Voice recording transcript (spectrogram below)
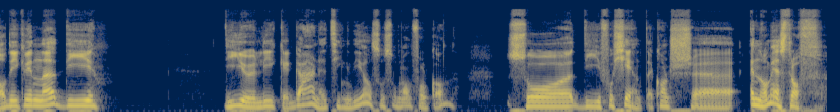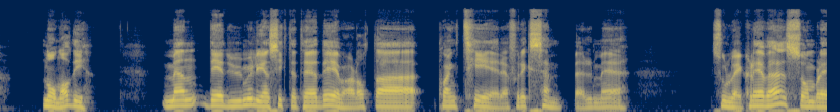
av de kvinnene, de, de gjør like gærne ting, de, altså, som mannfolkene. Så de fortjente kanskje enda mer straff, noen av de. Men det du muligens sikter til, det er vel at jeg poengterer f.eks. med Solveig Kleve, som, ble,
